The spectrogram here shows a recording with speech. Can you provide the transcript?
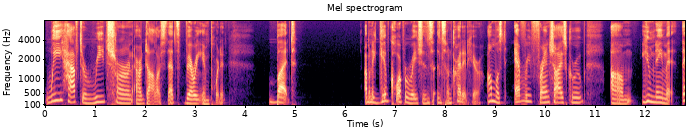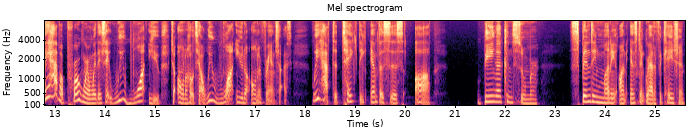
we have to rechurn our dollars. That's very important. But I'm going to give corporations some credit here. Almost every franchise group, um, you name it, they have a program where they say, We want you to own a hotel. We want you to own a franchise. We have to take the emphasis off being a consumer, spending money on instant gratification,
